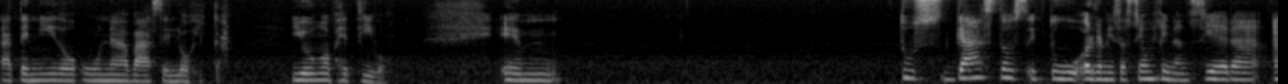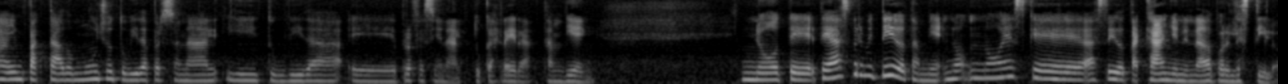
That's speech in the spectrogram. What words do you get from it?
ha, tenido una base lógica y un objetivo. Em, tus gastos y tu organización financiera ha impactado mucho tu vida personal y tu vida eh, profesional, tu carrera también. no te, te has permitido también, no, no es que has sido tacaño ni nada por el estilo,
